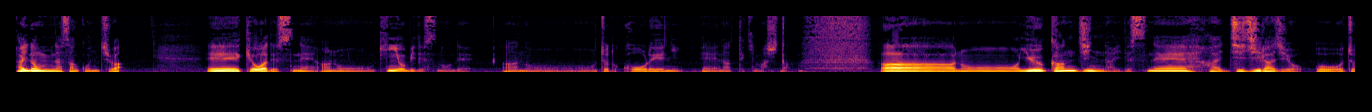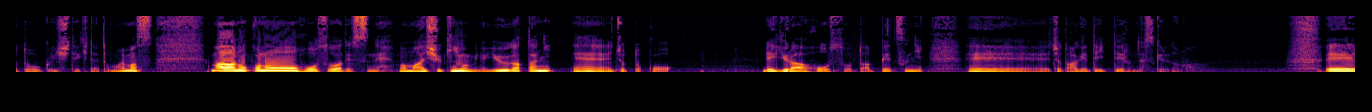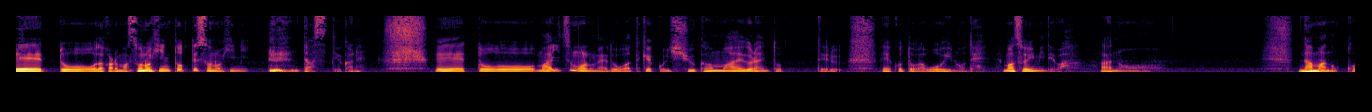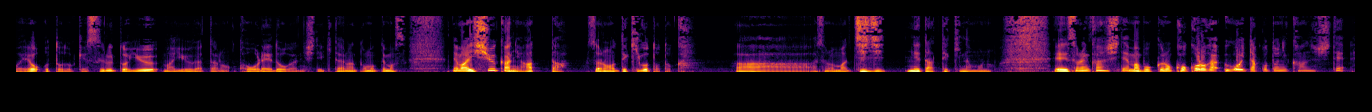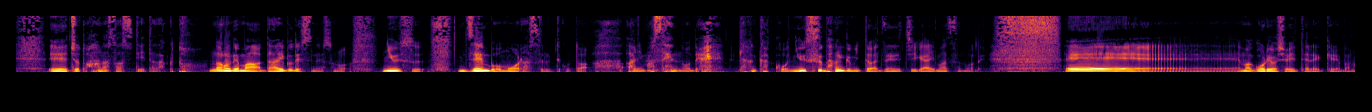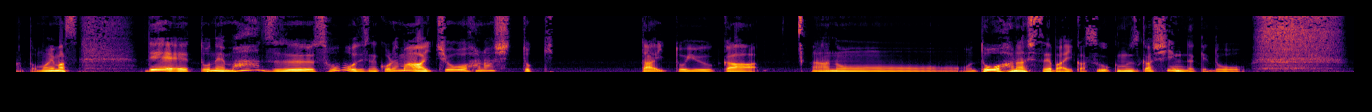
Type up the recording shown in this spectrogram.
はい、どうも皆さん、こんにちは。えー、今日はですね、あのー、金曜日ですので、あのー、ちょっと恒例に、え、なってきました。ああのー、勇敢陣内ですね。はい、時事ラジオをちょっとお送りしていきたいと思います。まあ、あの、この放送はですね、まあ、毎週金曜日の夕方に、えー、ちょっとこう、レギュラー放送とは別に、えー、ちょっと上げていっているんですけれども。えー、っと、だからまあその日にとってその日に 出すっていうかね。えー、っと、まあいつものね動画って結構一週間前ぐらいに撮ってることが多いので、まあそういう意味では、あの生の声をお届けするという、まあ夕方の恒例動画にしていきたいなと思ってます。で、まあ一週間にあった、その出来事とか、ああその、ま時事ネタ的なもの。えー、それに関して、まあ、僕の心が動いたことに関して、えー、ちょっと話させていただくと。なので、まあ、だいぶですね、その、ニュース、全部を網羅するってことはありませんので、なんかこう、ニュース番組とは全然違いますので、えー、まあ、ご了承いただければなと思います。で、えっとね、まず、そうですね、これまあ、一応話しときたいというか、あのー、どう話せばいいかすごく難しいんだけど、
